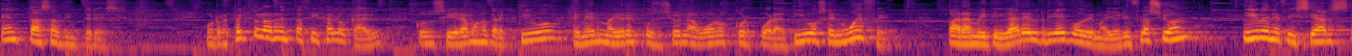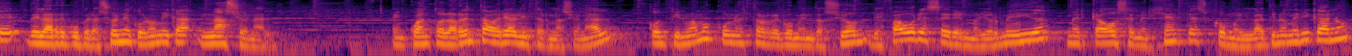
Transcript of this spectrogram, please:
en tasas de interés. Con respecto a la renta fija local, consideramos atractivo tener mayor exposición a bonos corporativos en UEF para mitigar el riesgo de mayor inflación y beneficiarse de la recuperación económica nacional. En cuanto a la renta variable internacional, continuamos con nuestra recomendación de favorecer en mayor medida mercados emergentes como el latinoamericano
